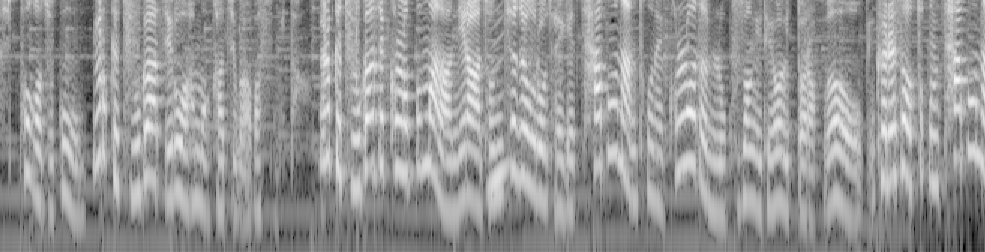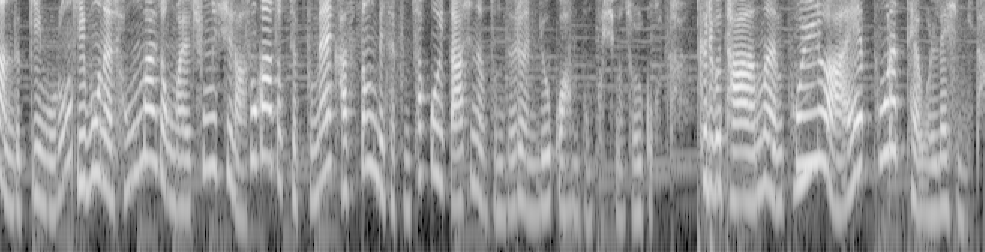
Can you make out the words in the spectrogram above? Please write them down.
싶어가지고 이렇게 두 가지로 한번 가지고 와봤습니다. 이렇게 두 가지 컬러뿐만 아니라 전체적으로 되게 차분한 톤의 컬러들로 구성이 되어 있더라고요. 그래서 조금 차분한 느낌으로 기본에 정말 정말 충실한 소가죽 제품에 가성비 제품 찾고 있다 하시는 분들은 이거 한번 보시면 좋을 것 같아요. 그리고 다음은 폴류아의 포르테 월렛입니다.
